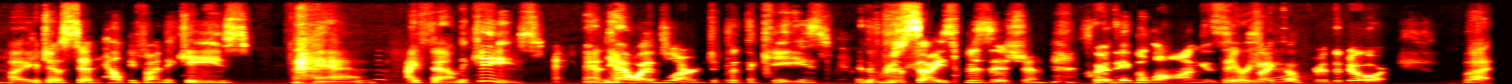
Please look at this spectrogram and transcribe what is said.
Hmm. I just said help me find the keys, and I found the keys. And now I've learned to put the keys in the precise position where they belong as there soon as I go through the door. But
